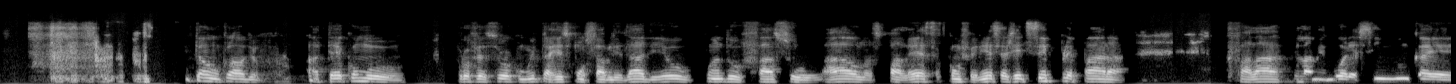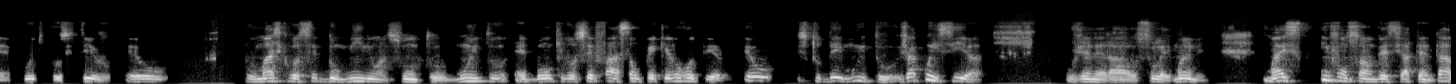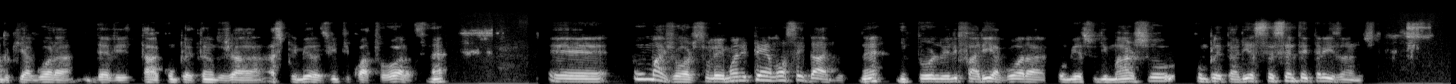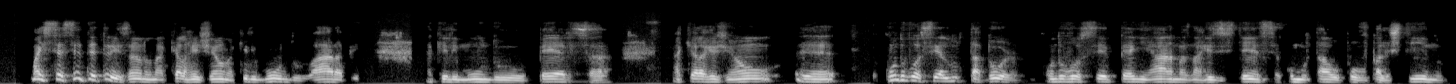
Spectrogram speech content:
Então, Cláudio, até como professor com muita responsabilidade, eu, quando faço aulas, palestras, conferências, a gente sempre prepara falar pela memória assim, nunca é muito positivo. Eu por mais que você domine um assunto muito, é bom que você faça um pequeno roteiro. Eu estudei muito, já conhecia o general Soleimani, mas em função desse atentado, que agora deve estar completando já as primeiras 24 horas, né, é, o Major Soleimani tem a nossa idade, né, em torno, ele faria agora, começo de março, completaria 63 anos. Mas 63 anos naquela região, naquele mundo árabe, naquele mundo persa, aquela região, é, quando você é lutador, quando você pega em armas na resistência, como está o povo palestino,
